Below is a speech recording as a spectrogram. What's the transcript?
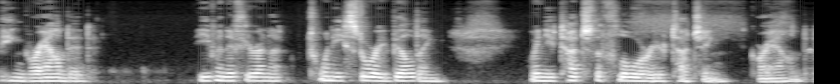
being grounded even if you're in a 20 story building, when you touch the floor, you're touching ground.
